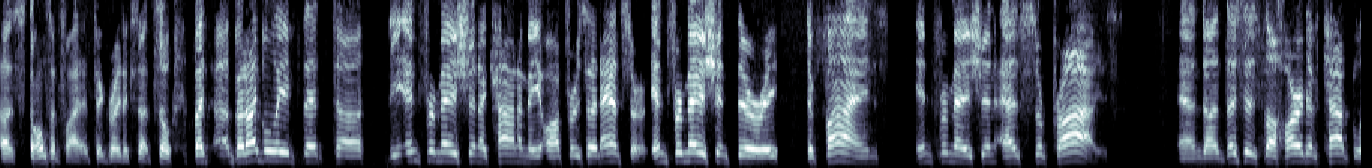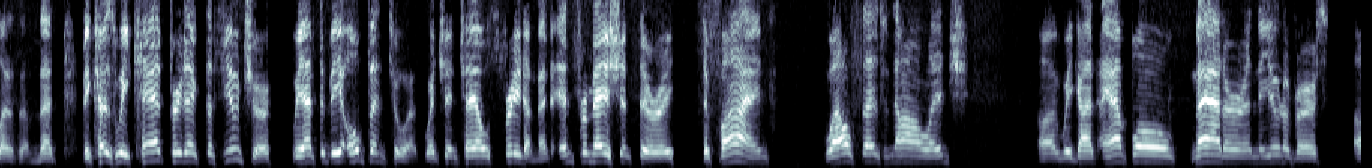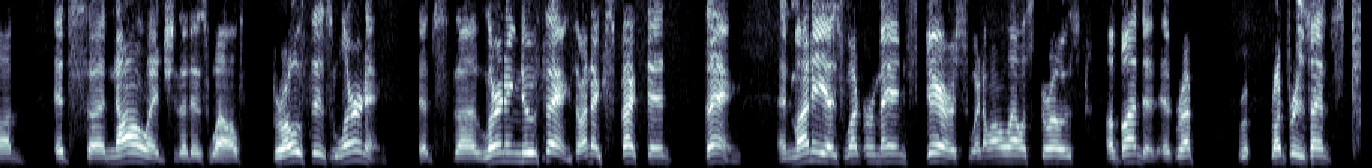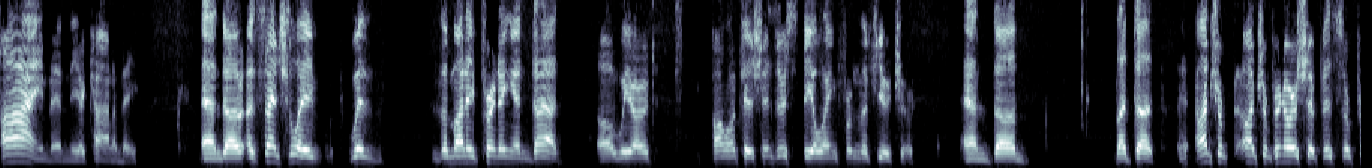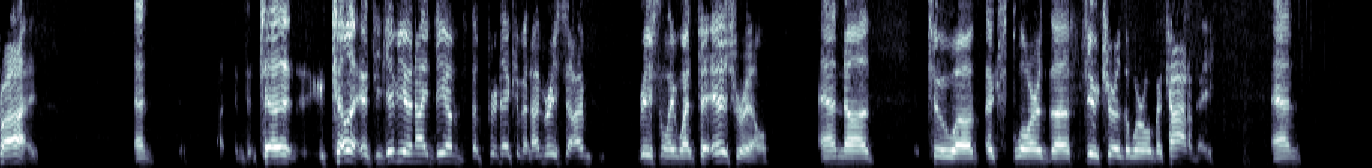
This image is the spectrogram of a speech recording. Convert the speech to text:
uh, stultify it to a great extent. So, but uh, but I believe that uh, the information economy offers an answer. Information theory defines information as surprise. And uh, this is the heart of capitalism that because we can't predict the future, we have to be open to it, which entails freedom. And information theory defines wealth as knowledge. Uh, we got ample matter in the universe. Um, it's uh, knowledge that is wealth. Growth is learning. It's the learning new things, unexpected things. And money is what remains scarce when all else grows abundant. It rep- re- represents time in the economy. And uh, essentially, with the money printing and debt, uh, we are politicians are stealing from the future. And um, but uh, entre- entrepreneurship is surprise. And to, to to give you an idea of the predicament, I've I recently went to Israel and uh, to uh, explore the future of the world economy. And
